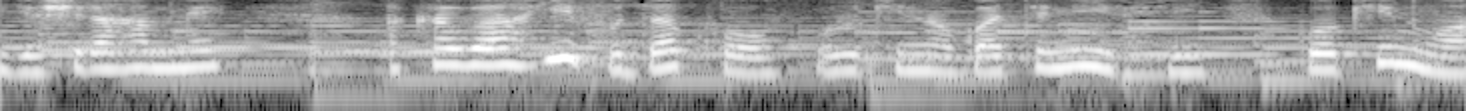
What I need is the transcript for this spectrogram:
iryo shyirahamwe akaba yifuza ko urukino rwa tenisi rwokinwa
